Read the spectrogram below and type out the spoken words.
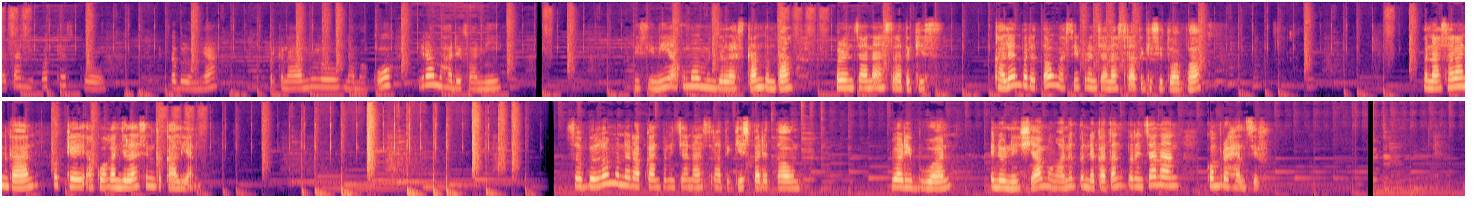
datang di podcastku. Sebelumnya, perkenalan dulu. Namaku Ira Mahadevani. Di sini aku mau menjelaskan tentang perencanaan strategis. Kalian pada tahu nggak sih perencanaan strategis itu apa? Penasaran kan? Oke, aku akan jelasin ke kalian. Sebelum menerapkan perencanaan strategis pada tahun 2000-an, Indonesia menganut pendekatan perencanaan komprehensif.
